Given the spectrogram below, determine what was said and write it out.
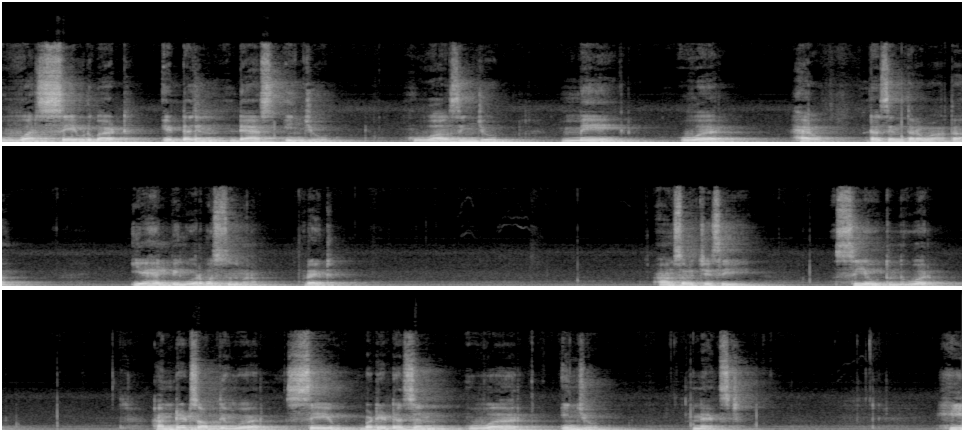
were saved but a dozen dash injured was injured may were have dozen తర్వాత ఏ హెల్పింగ్ వర్బ్ వస్తుంది మనం? రైట్ ఆన్సర్ వచ్చేసి సి అవుతుంది were hundreds of them were save but a dozen were injure next he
